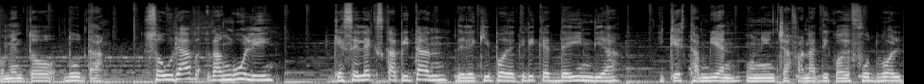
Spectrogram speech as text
comentó Dutta. Sourabh Ganguly, que es el ex capitán del equipo de cricket de India y que es también un hincha fanático de fútbol,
